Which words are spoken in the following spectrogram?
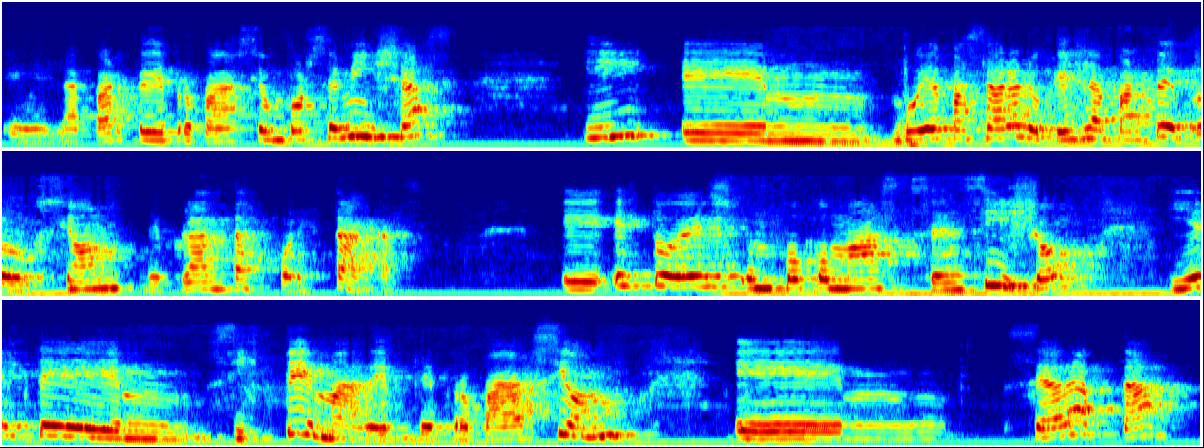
eh, la parte de propagación por semillas y em, voy a pasar a lo que es la parte de producción de plantas por estacas. Eh, esto es un poco más sencillo y este em, sistema de, propagación em, se adapta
